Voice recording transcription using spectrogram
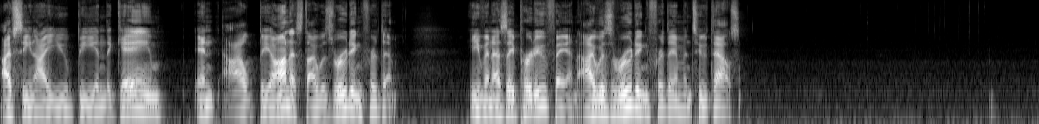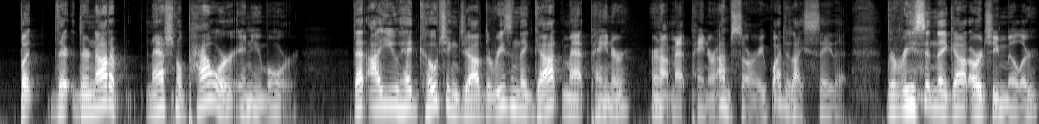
I've seen IU be in the game, and I'll be honest, I was rooting for them. Even as a Purdue fan, I was rooting for them in 2000. But they're, they're not a national power anymore. That IU head coaching job, the reason they got Matt Painter, or not Matt Painter, I'm sorry, why did I say that? The reason they got Archie Miller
